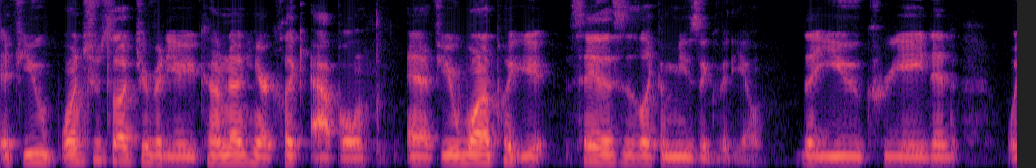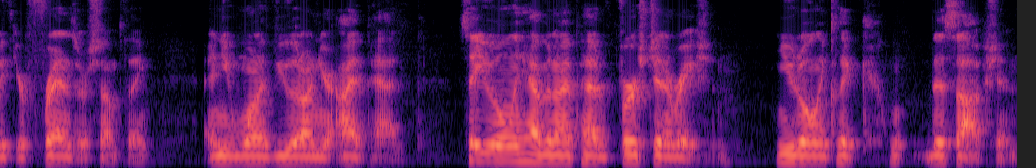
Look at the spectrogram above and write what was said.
if you once you select your video, you come down here, click Apple, and if you want to put you say this is like a music video that you created with your friends or something, and you want to view it on your iPad. Say you only have an iPad first generation, you'd only click this option,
